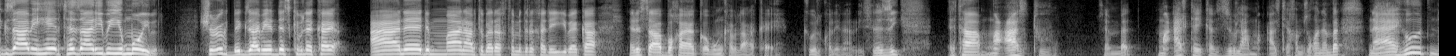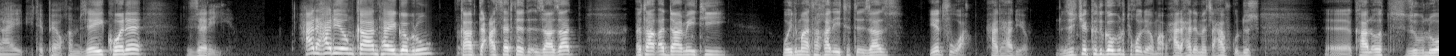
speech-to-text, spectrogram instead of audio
እግዚኣብሄር ተዛሪቡ እዩ እሞ ይብል ሽዑ ብእግዚኣብሄር ደስ ክብለካ እዩ ኣነ ድማ ናብቲ በረኽቲ ምድሪ ከደይበካ ርስቲ ኣቦኻ ያዕቆብ እውን ከብላዓካ እየ ክብል ኮለና ስለዚ እታ መዓልቱ ሰንበት መዓልተይ ዝብላ መዓልቲ ከም ዝኾነ እምበር ናይ ኣይሁድ ናይ ኢትዮጵያዊ ከም ዘይኮነ ዘርኢ እዩ ሓደ ሓደ ዮም ከዓ እንታይ ይገብሩ ካብቲ ዓሰርተ ትእዛዛት እታ ቀዳመይቲ ወይ ድማ እታ ካልእይቲ ትእዛዝ የጥፍዋ ሓደ ሓደ እዮም እዚ ቸክ ክትገብሩ ትኽእሉ እዮም ኣብ ሓደ ሓደ መፅሓፍ ቅዱስ ካልኦት ዝብልዎ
